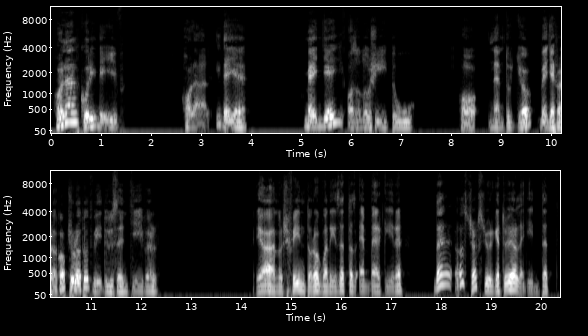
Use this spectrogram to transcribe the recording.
Halálkori név Halál ideje Mennyei azonosító Ha Nem tudja, vegye fel a kapcsolatot védőszentjével. János fintorogva nézett az emberkére, de az csak sürgetően legyintett.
